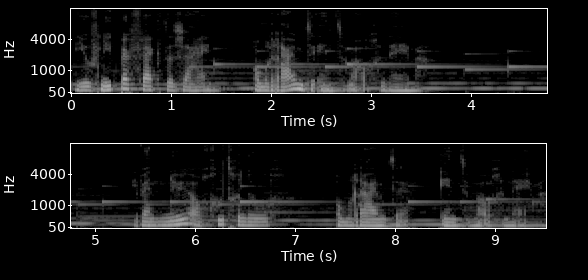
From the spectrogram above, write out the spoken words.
Je hoeft niet perfect te zijn om ruimte in te mogen nemen. Je bent nu al goed genoeg om ruimte in te mogen nemen.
